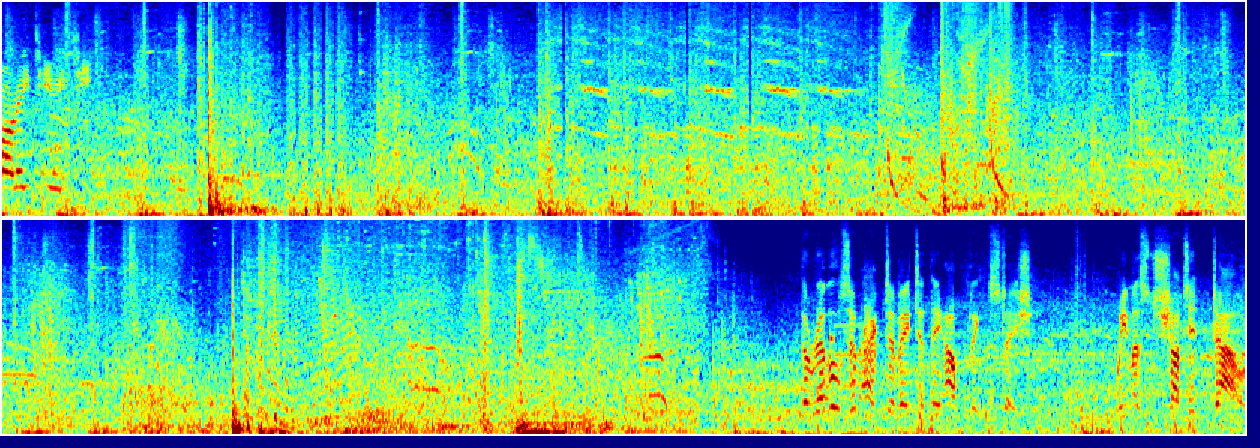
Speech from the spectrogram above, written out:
Our AT-AT. The rebels have activated the uplink station. We must shut it down.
